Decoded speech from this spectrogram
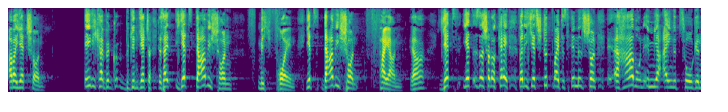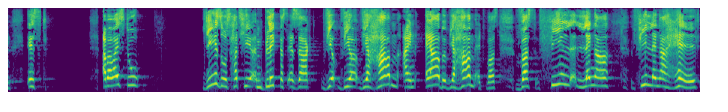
aber jetzt schon. Ewigkeit beginnt jetzt schon. Das heißt, jetzt darf ich schon mich freuen. Jetzt darf ich schon feiern. Ja? Jetzt, jetzt ist das schon okay, weil ich jetzt Stück weit des Himmels schon äh, habe und in mir eingezogen ist. Aber weißt du, Jesus hat hier im Blick, dass er sagt, wir, wir, wir haben ein Erbe, wir haben etwas, was viel länger, viel länger hält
